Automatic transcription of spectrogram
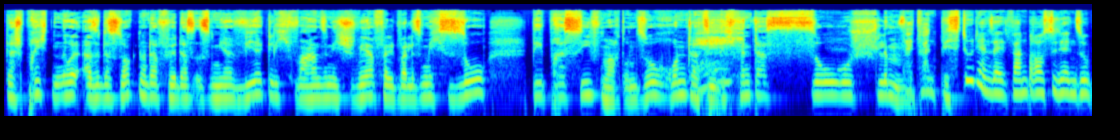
Das spricht nur, also das sorgt nur dafür, dass es mir wirklich wahnsinnig schwer fällt, weil es mich so depressiv macht und so runterzieht. Ich finde das so schlimm. Seit wann bist du denn? Seit wann brauchst du denn so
